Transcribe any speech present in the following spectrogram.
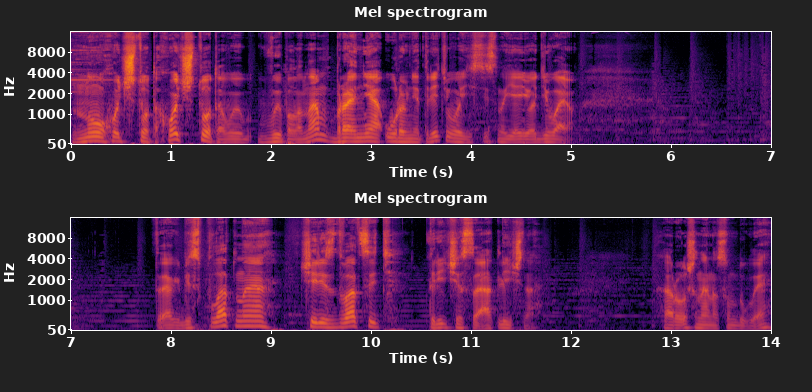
Ну, хоть что-то, хоть что-то вы, выпало нам. Броня уровня третьего, естественно, я ее одеваю. Так, бесплатно через 23 часа, отлично. Хороший, наверное, сундук, да?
